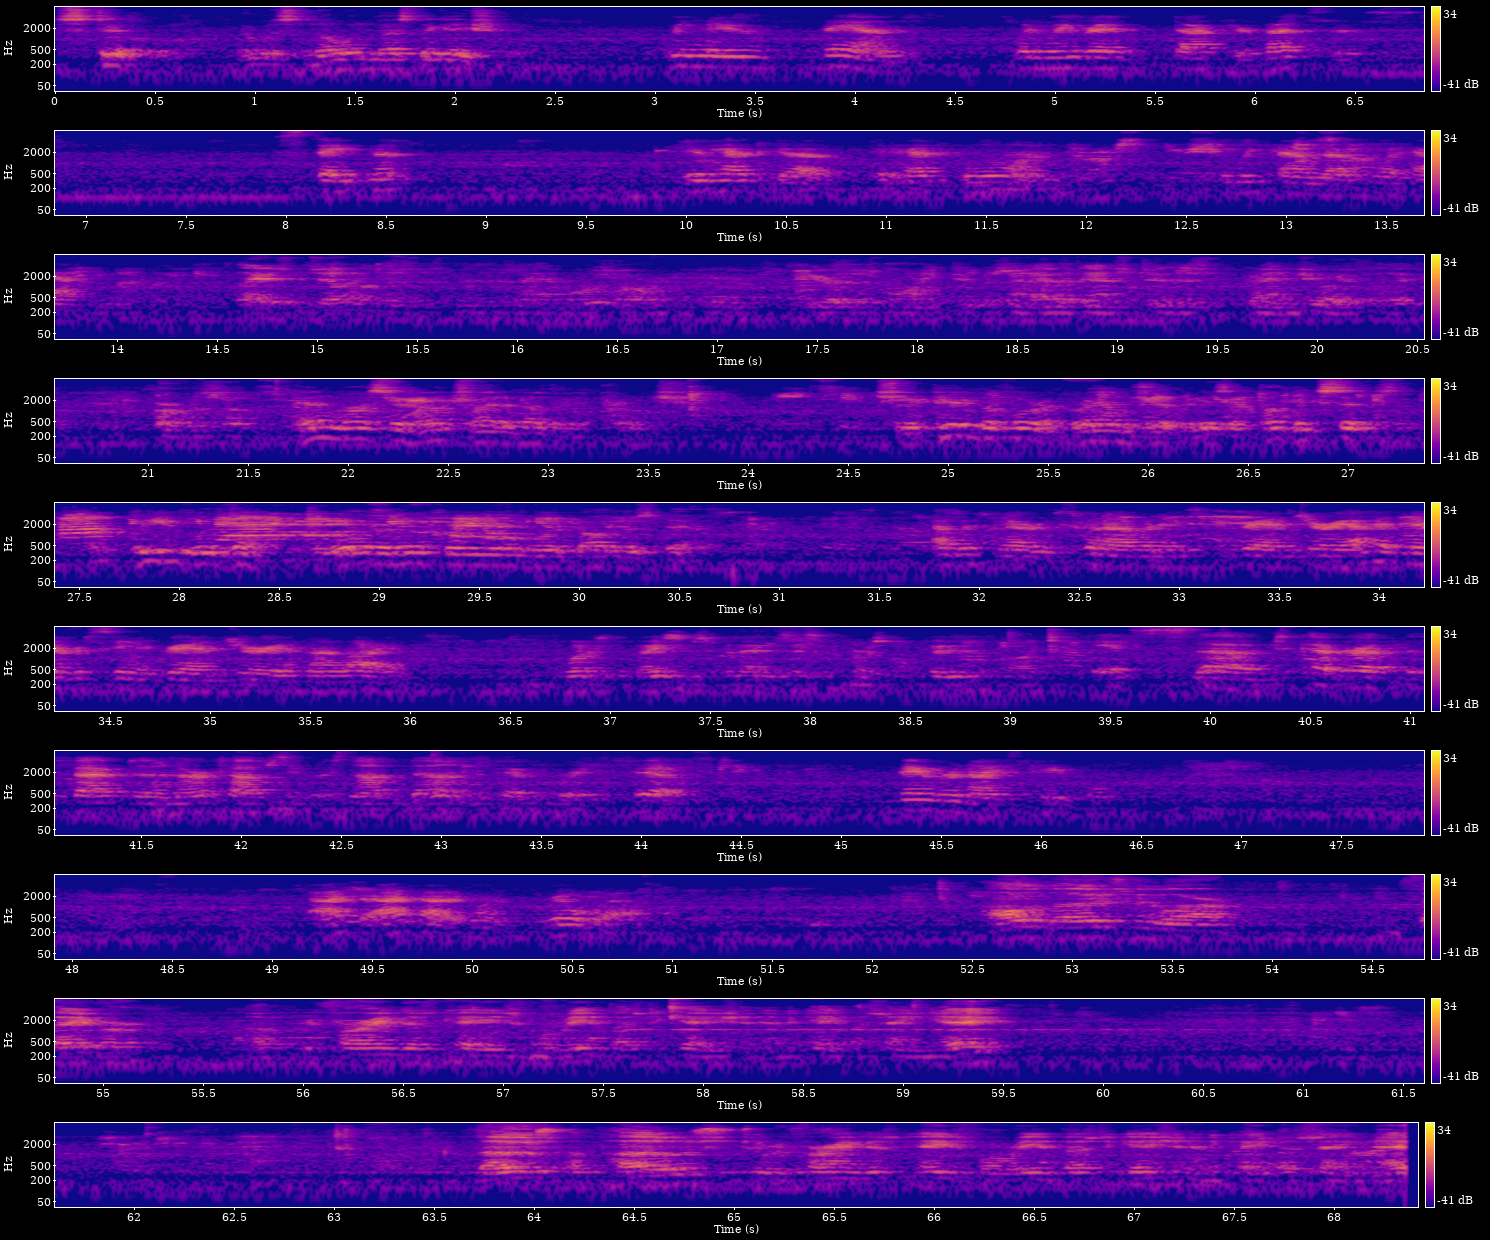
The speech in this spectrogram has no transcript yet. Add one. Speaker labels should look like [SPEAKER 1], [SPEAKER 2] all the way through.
[SPEAKER 1] Still, there was no investigation.
[SPEAKER 2] We knew then, when we read Dr. Butz's statement, it had to go, it had to go on. So we found out what happened.
[SPEAKER 3] Ladies and gentlemen, this is Mrs. Ann Warsaw, here this morning to present evidence to this grand jury for the purpose of
[SPEAKER 1] Ann Wasser now tried another approach. She appeared before a grand jury as a public citizen and pleaded with them to order an inquiry into her death.
[SPEAKER 2] I was nervous when I went into the grand jury. I had never seen a grand jury in my life.
[SPEAKER 4] What is the basis for that? Is this a personal feeling?
[SPEAKER 5] It's uh, to cover up the fact that an autopsy was not done February 5th.
[SPEAKER 2] They were nice people. I, th- I thought it went real well.
[SPEAKER 3] all of those who are in favor of referring this case for reinvestigation Those opposed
